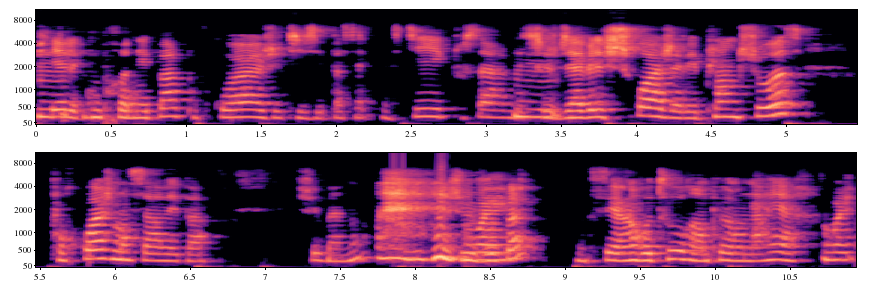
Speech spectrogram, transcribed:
puis Mm. elle, comprenait pas pourquoi j'utilisais pas sac plastique, tout ça, parce que Mm. j'avais le choix, j'avais plein de choses, pourquoi je m'en servais pas? Je fais bah non, je ne Ouais. veux pas. Donc c'est un retour un peu en arrière. Ouais,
